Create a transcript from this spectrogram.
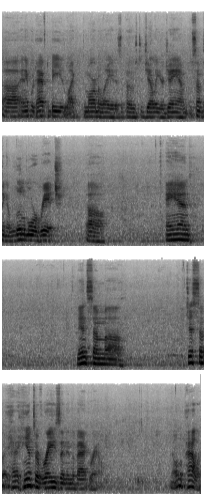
uh, and it would have to be like the marmalade as opposed to jelly or jam, something a little more rich. Uh, and then some, uh, just some, a hint of raisin in the background. Now on the palate,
